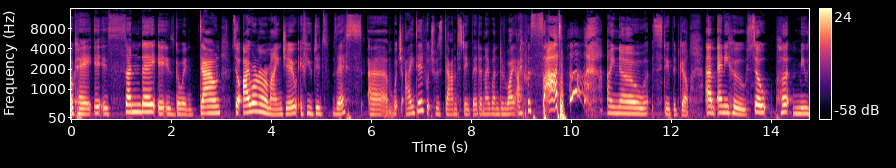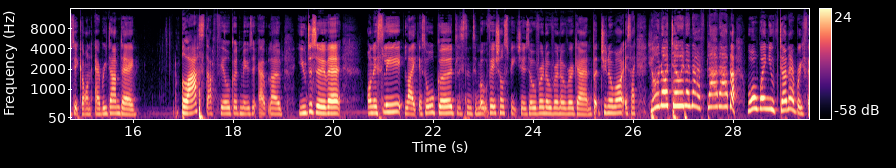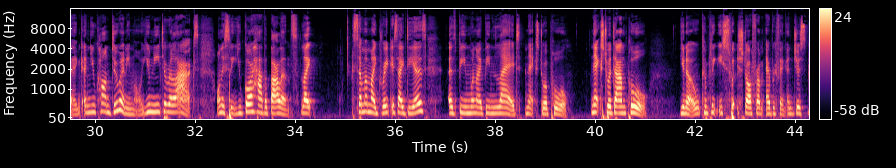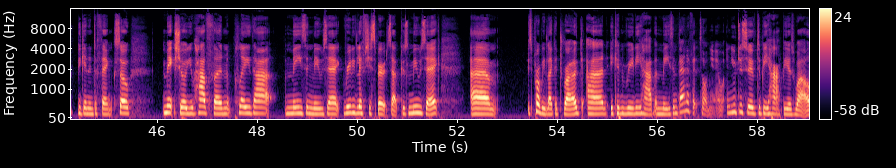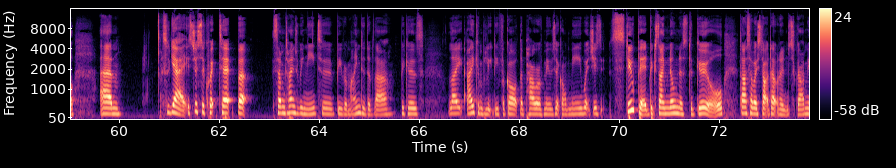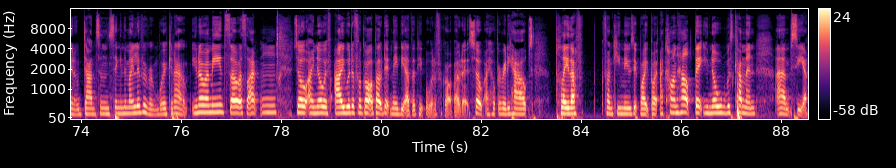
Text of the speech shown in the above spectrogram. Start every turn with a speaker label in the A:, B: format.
A: Okay, it is Sunday. It is going down. So I want to remind you if you did this, um, which I did, which was damn stupid, and I wondered why I was sad. I know, stupid girl. Um, anywho, so put music on every damn day. Blast that feel good music out loud. You deserve it honestly, like it's all good listening to motivational speeches over and over and over again. But do you know what? It's like, you're not doing enough, blah, blah, blah. Well, when you've done everything and you can't do anymore, you need to relax. Honestly, you gotta have a balance. Like some of my greatest ideas has been when I've been led next to a pool, next to a damn pool, you know, completely switched off from everything and just beginning to think. So make sure you have fun, play that amazing music, really lift your spirits up because music um, is probably like a drug and it can really have amazing benefits on you and you deserve to be happy as well. Um, so, yeah, it's just a quick tip, but sometimes we need to be reminded of that because like, I completely forgot the power of music on me, which is stupid because I'm known as the girl. That's how I started out on Instagram, you know, dancing, singing in my living room, working out. You know what I mean? So it's like, mm. so I know if I would have forgot about it, maybe other people would have forgot about it. So I hope it really helps. Play that f- funky music, right boy. I can't help it. You know was coming. Um, see ya.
